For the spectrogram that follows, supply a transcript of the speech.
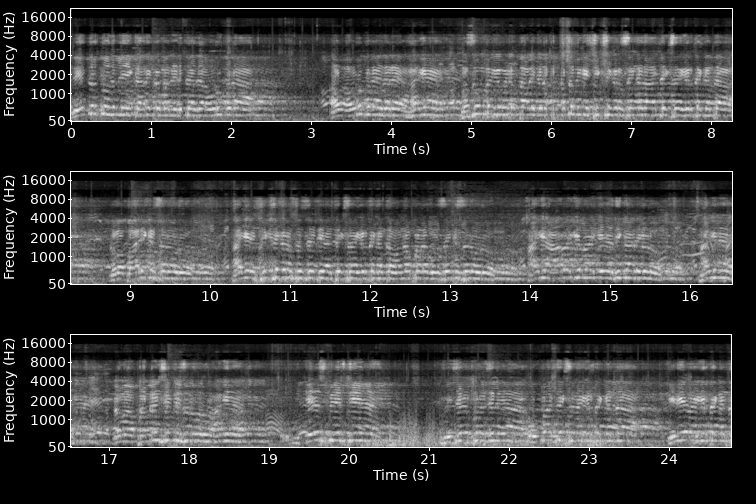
ನೇತೃತ್ವದಲ್ಲಿ ಈ ಕಾರ್ಯಕ್ರಮ ನಡೀತಾ ಇದೆ. ಅವರು ಕೂಡ ಅವ್- ಅವರು ಕೂಡ ಇದ್ದಾರೆ. ಹಾಗೆ ಬಸವನಬಾಗೇವಾಡಿ ತಾಲೂಕಿನ ಪ್ರಾಥಮಿಕ ಶಿಕ್ಷಕರ ಸಂಘದ ಅಧ್ಯಕ್ಷರಾಗಿರ್ತಕ್ಕಂಥ ನಮ್ಮ ಬಾಲಿಕ ಸರ್ ಅವರು, ಹಾಗೆ ಶಿಕ್ಷಕರ ಸೊಸೈಟಿ ಅಧ್ಯಕ್ಷರಾಗಿರ್ತಕ್ಕಂಥ ಹೊನ್ನಪ್ಪ ಗುಲಸಂಗಿ ಸರ್ ಅವರು, ಹಾಗೆ ಆರೋಗ್ಯ ಇಲಾಖೆ ಅಧಿಕಾರಿಗಳು ಹಾಗೆ ನಮ್ಮ ಪಟ್ಟಣ ಶೆಟ್ಟಿ ಸರ್ ಅವರು ಹಾಗೆ K S P S T Vijayapura ಜಿಲ್ಲೆಯ ಉಪಾಧ್ಯಕ್ಷರಾಗಿರ್ತಕ್ಕಂಥ, ಹಿರಿಯರಾಗಿರ್ತಕ್ಕಂಥ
